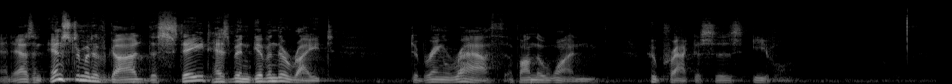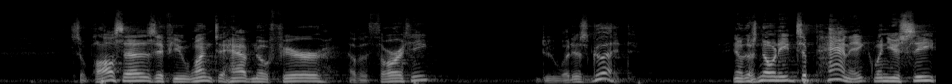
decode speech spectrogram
And as an instrument of God, the state has been given the right to bring wrath upon the one who practices evil. So Paul says if you want to have no fear of authority, do what is good. You know, there's no need to panic when you see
